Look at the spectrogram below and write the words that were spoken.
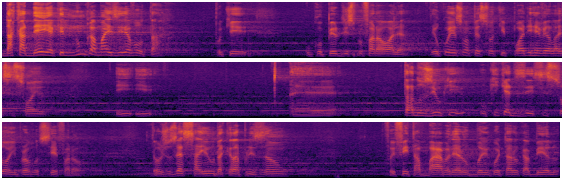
da cadeia que ele nunca mais iria voltar, porque o copeiro disse para o faraó: Olha, eu conheço uma pessoa que pode revelar esse sonho e, e é, traduzir o que, o que quer dizer esse sonho para você, faraó. Então José saiu daquela prisão, foi feita a barba, deram o banho, cortaram o cabelo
